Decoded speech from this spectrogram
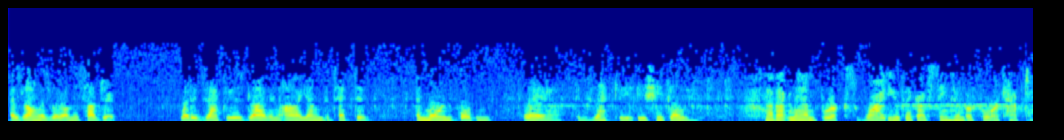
As long as we're on the subject, what exactly is driving our young detective? And more important, where exactly is she going? Now, that man Brooks, why do you think I've seen him before, Captain?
